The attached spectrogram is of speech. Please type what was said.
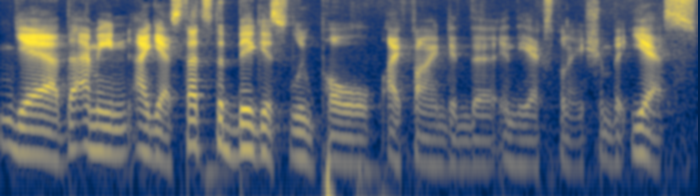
Yeah, th- I mean, I guess that's the biggest loophole I find in the in the explanation. But yes,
